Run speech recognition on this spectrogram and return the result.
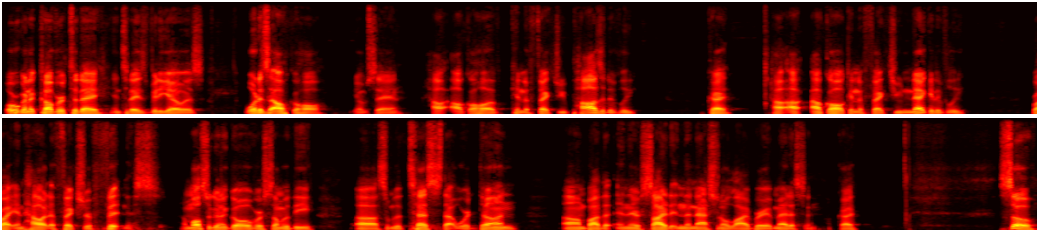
What we're going to cover today in today's video is what is alcohol? You know what I'm saying? How alcohol can affect you positively. Okay. How alcohol can affect you negatively, right? And how it affects your fitness. I'm also going to go over some of the uh, some of the tests that were done um, by the and they're cited in the National Library of Medicine. Okay. So,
